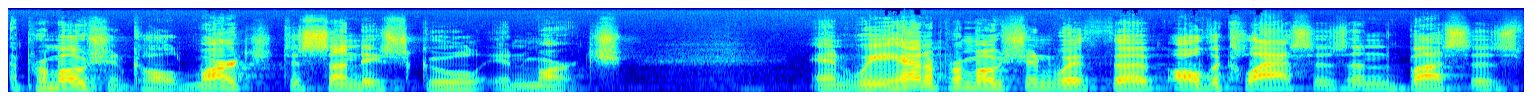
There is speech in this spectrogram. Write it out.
a promotion called March to Sunday School in March. And we had a promotion with uh, all the classes and the buses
